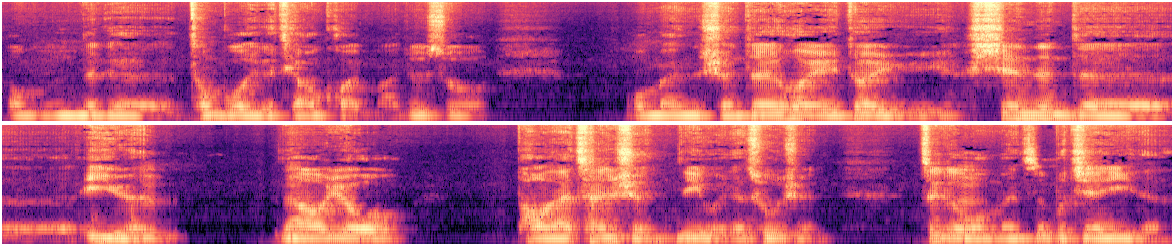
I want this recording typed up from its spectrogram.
我们那个通过一个条款嘛，就是说。我们选对会对于现任的议员，嗯、然后又跑来参选立委的初选，这个我们是不建议的。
